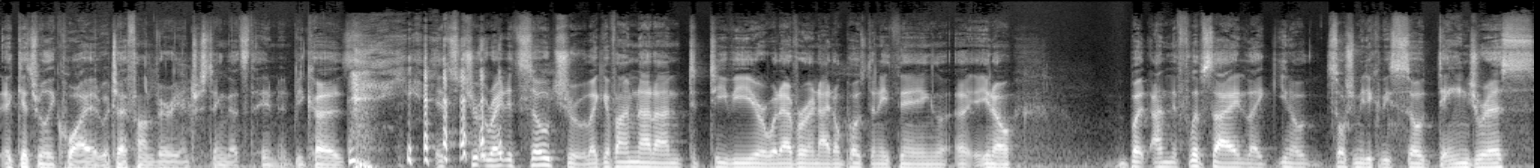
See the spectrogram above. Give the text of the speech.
it gets really quiet, which I found very interesting that statement because it's true, right? It's so true. Like if I'm not on t- TV or whatever, and I don't post anything, uh, you know. But on the flip side, like you know, social media can be so dangerous,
